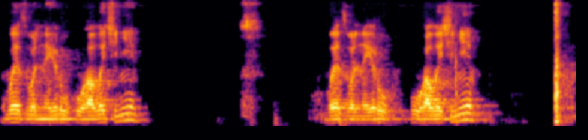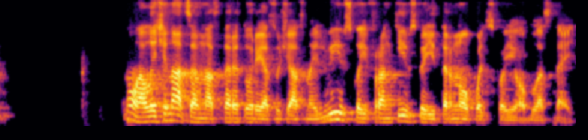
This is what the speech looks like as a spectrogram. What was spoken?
Визвольний рух у Галичині. Визвольний рух у Галичині. Ну, Галичина це в нас територія сучасної Львівської, Франківської і Тернопільської областей.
